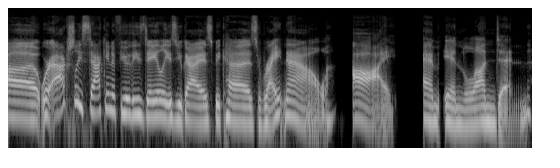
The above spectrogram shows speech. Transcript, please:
uh, we're actually stacking a few of these dailies, you guys, because right now I am in London.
